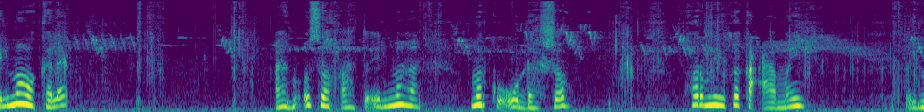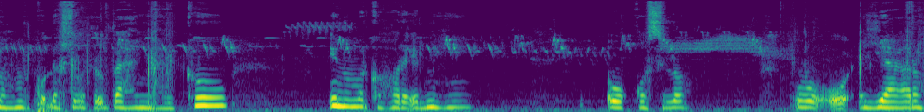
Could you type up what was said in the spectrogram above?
Ilmahoo kale aan u soo qaato ilmaha marka uu dhasho hor miyuu ka kacaamay ilmaha markuu dhasho wuxuu u baahan yahay kow inuu marka hore ilmihii uu qoslo uu ciyaaro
